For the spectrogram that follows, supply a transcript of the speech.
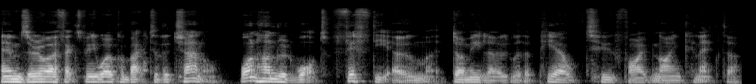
M0FXB, welcome back to the channel. 100 watt 50 ohm dummy load with a PL259 connector.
